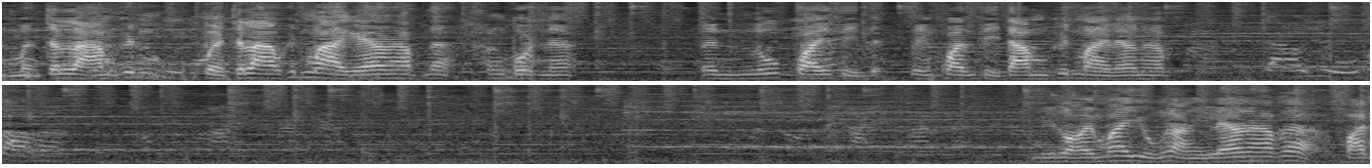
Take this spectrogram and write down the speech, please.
อนเหมือนจะลามขึ้นเหมือนจะลามขึ้นมาอีกแล้วนะครับนะข้างบนนะเป็นลูกไฟสีเป็นควันสีดำขึ้นมาอีกแล้วนะครับจะเอาอยู่เปล่าครับมีรอยไหม้อยู่ข้างหลังอีกแล้วนะครับนะฟัน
